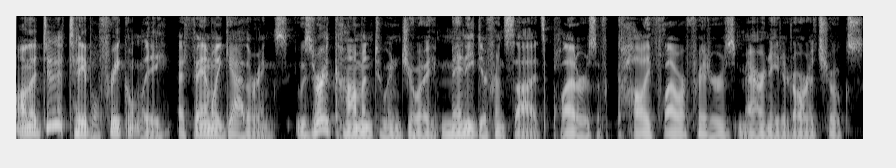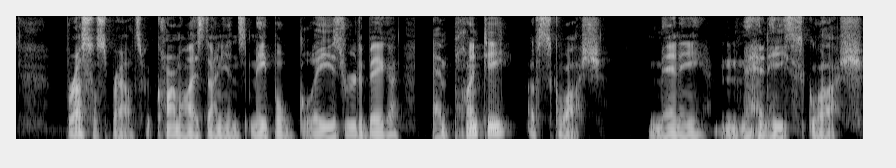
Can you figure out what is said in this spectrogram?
On the dinner table, frequently at family gatherings, it was very common to enjoy many different sides platters of cauliflower fritters, marinated artichokes, Brussels sprouts with caramelized onions, maple glazed rutabaga, and plenty of squash. Many, many squash.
